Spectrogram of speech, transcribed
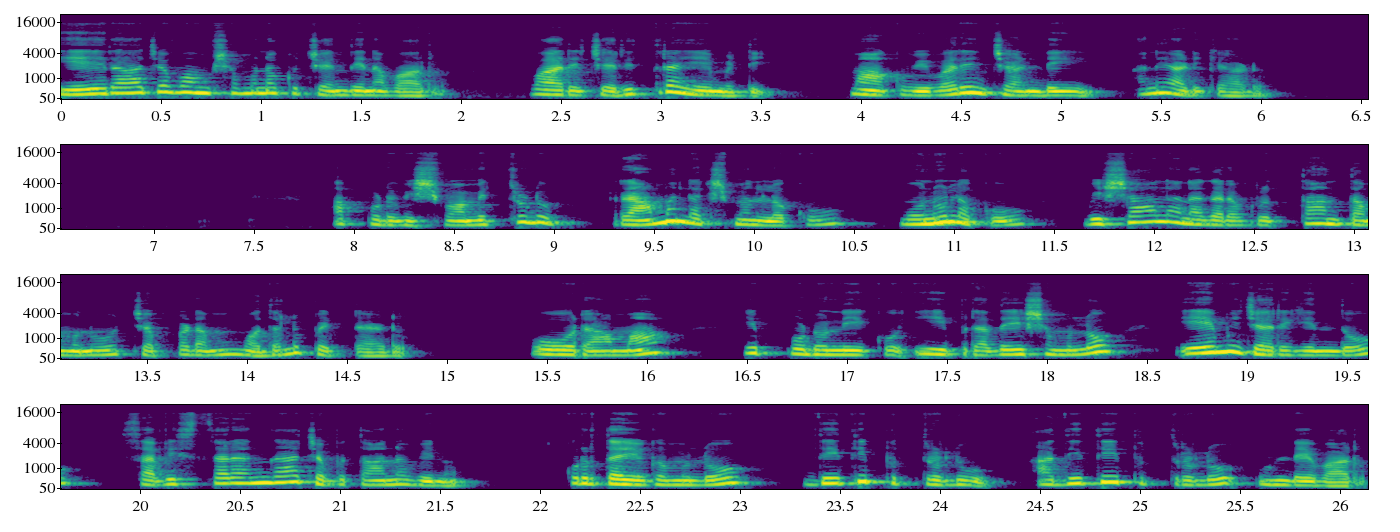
ఏ రాజవంశమునకు చెందినవారు? వారి చరిత్ర ఏమిటి? మాకు వివరించండి అని అడిగాడు. అప్పుడు విశ్వామిత్రుడు రామలక్ష్మణులకు మునులకు విశాలనగర వృత్తాంతమును చెప్పడం మొదలుపెట్టాడు. ఓ రామా ఇప్పుడు నీకు ఈ ప్రదేశములో ఏమి జరిగిందో సవిస్తరంగా చెబుతాను విను. కృతయుగములో దితిపుత్రులు అదితిపుత్రులు ఉండేవారు.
